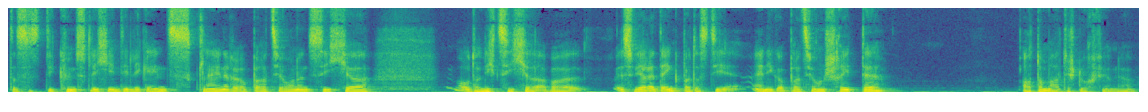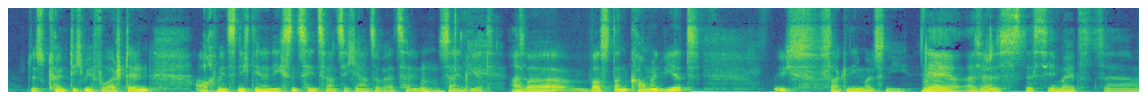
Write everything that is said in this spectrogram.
dass es die künstliche Intelligenz kleinere Operationen sicher oder nicht sicher, aber es wäre denkbar, dass die einige Operationsschritte automatisch durchführen. Ja. Das könnte ich mir vorstellen, auch wenn es nicht in den nächsten 10, 20 Jahren soweit sein, mhm. sein wird. Also, Aber was dann kommen wird, ich sage niemals nie. Ja, ja, ja also ja. Das, das sehen wir jetzt. Äh, ja.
